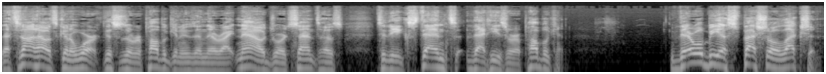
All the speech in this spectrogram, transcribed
That's not how it's going to work. This is a Republican who's in there right now, George Santos, to the extent that he's a Republican. There will be a special election.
